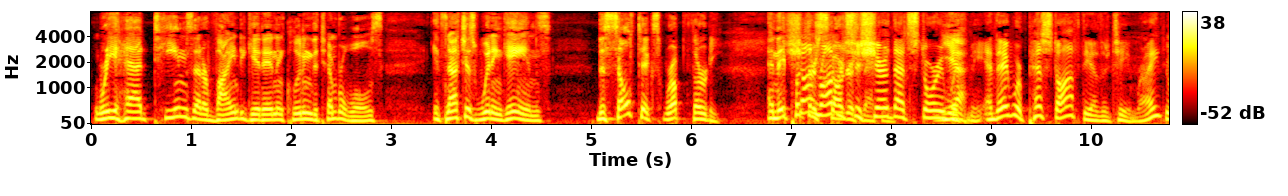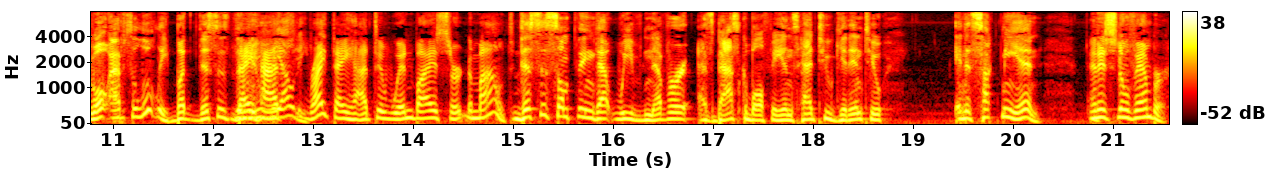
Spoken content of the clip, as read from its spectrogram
where you had teams that are vying to get in, including the Timberwolves, it's not just winning games. The Celtics were up 30, and they put Sean their Roberts starters just shared in. that story Yeah. with me, and they were pissed off the other team, right? Well, absolutely, but this is the they new had reality. right. They had to win by a certain amount. This is something that we've never, as basketball fans, had to get into, and it sucked me in. And it's November.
